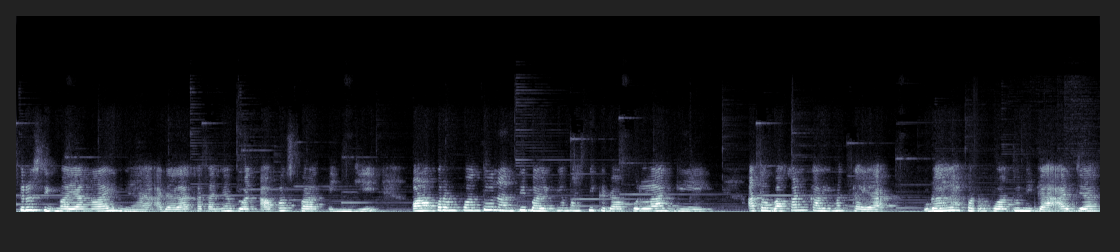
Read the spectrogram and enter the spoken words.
Terus stigma yang lainnya adalah katanya buat apa sekolah tinggi, orang perempuan tuh nanti baliknya pasti ke dapur lagi. Atau bahkan kalimat kayak, udahlah perempuan tuh nikah aja.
